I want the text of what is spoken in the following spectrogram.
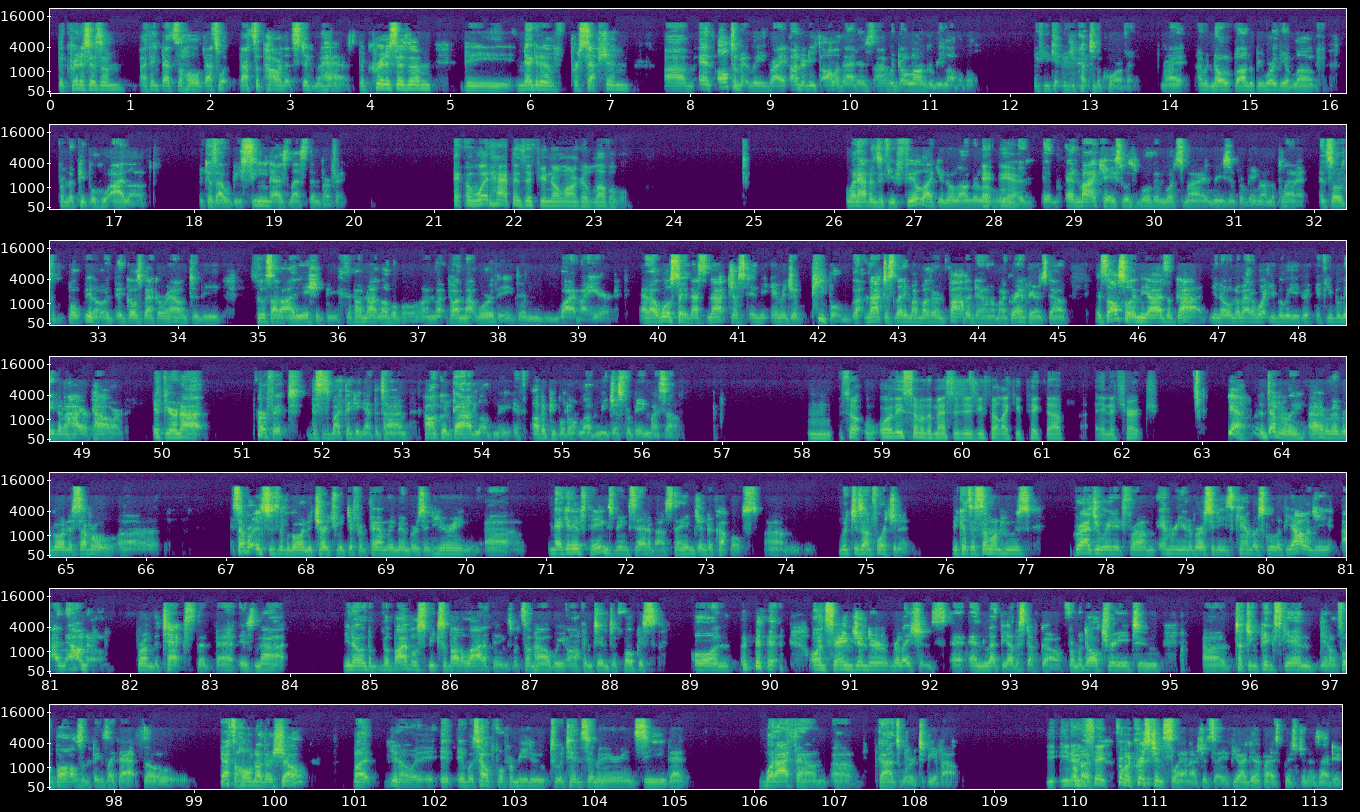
The criticism, I think that's the whole. That's what that's the power that stigma has. The criticism, the negative perception, um, and ultimately, right underneath all of that is I would no longer be lovable. If you get if you cut to the core of it, right? I would no longer be worthy of love from the people who I loved because I would be seen as less than perfect. And what happens if you're no longer lovable? what happens if you feel like you're no longer Eh, lovable? yeah. In, in, in my case, was well, then what's my reason for being on the planet? And so it's you know, it, it goes back around to the suicidal ideation piece. If I'm not lovable, I'm not, if I'm not worthy, then why am I here? And I will say that's not just in the image of people, not- just letting my mother and father down or my grandparents down. It's also in the eyes of God. You know, no matter what you believe, if you believe in a higher power, if you're not perfect, this is my thinking at the time, how could God love me if other people don't love me just for being myself? Mm, So, were these some of the messages you felt like you picked up uh, in the church? Yeah, definitely. I remember going to several uh, several instances of going to church with different family members and hearing uh, negative things being said about same gender couples, um, which is unfortunate because as someone who's graduated from Emory University's Candler School of Theology, I now know from the text that that is not. You know, the, the Bible speaks about a lot of things, but somehow we often tend to focus on on same gender relations and, and let the other stuff go from adultery to uh, touching pigskin, you know, footballs and things like that. So that's a whole nother show. But you know, it, it, it was helpful for me to to attend seminary and see that what I found uh, God's word to be about You, you know, From you a- said from a Christian slant, I should say, if you identify as Christian as I do.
